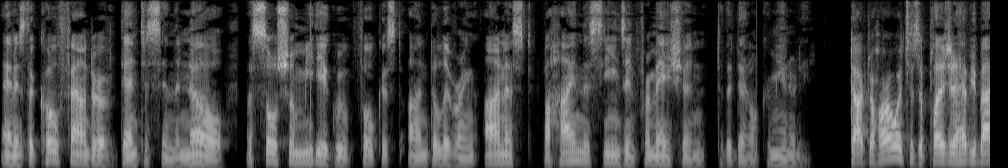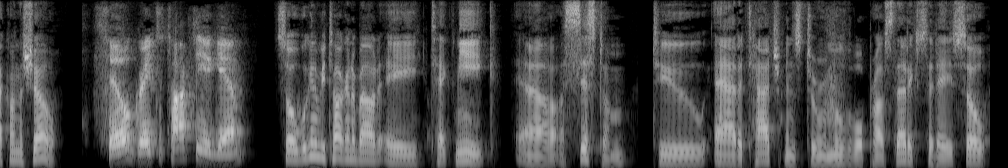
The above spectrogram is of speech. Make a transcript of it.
and is the co founder of Dentists in the Know, a social media group focused on delivering honest, behind the scenes information to the dental community. Dr. Horowitz, it's a pleasure to have you back on the show. Phil, great to talk to you again. So, we're going to be talking about a technique, uh, a system to add attachments to removable prosthetics today. So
